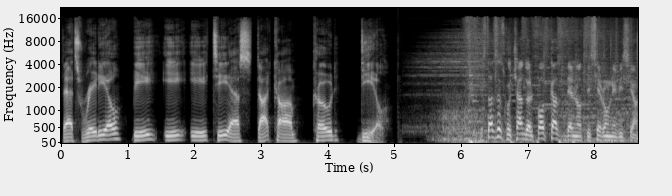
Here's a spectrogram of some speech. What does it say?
That's radio, B E E T S dot com, code DEAL. Estás escuchando el podcast del Noticiero Univisión.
